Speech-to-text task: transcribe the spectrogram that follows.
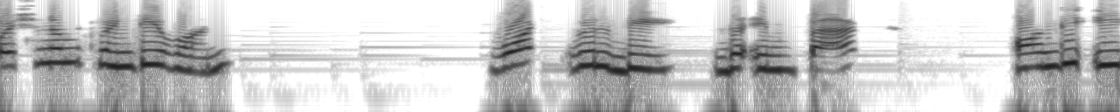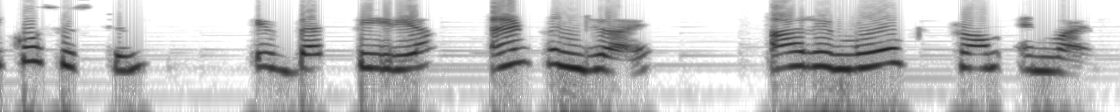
Question number 21. What will be the impact on the ecosystem if bacteria and fungi are removed from environment?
